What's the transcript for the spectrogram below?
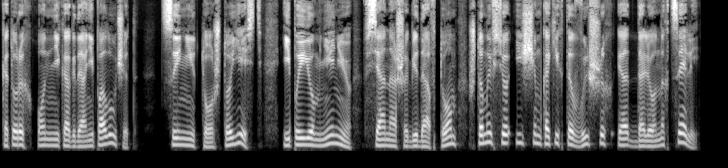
которых он никогда не получит цени то, что есть, и, по ее мнению, вся наша беда в том, что мы все ищем каких-то высших и отдаленных целей.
